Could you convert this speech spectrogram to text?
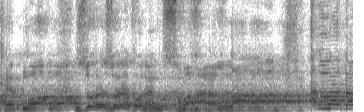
খেদমত। জোরে জোরে বলেন, সুবহানাল্লাহ। আল্লাহ তাআলা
